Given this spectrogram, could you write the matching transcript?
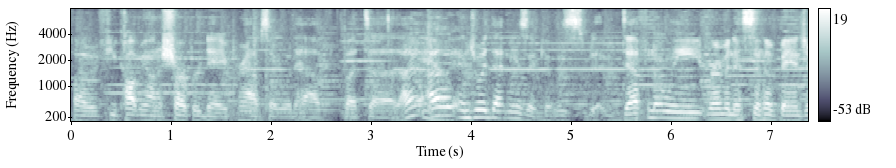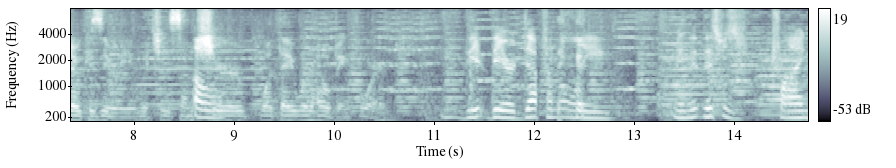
If, I, if you caught me on a sharper day, perhaps I would have. But uh, I, I enjoyed that music. It was definitely reminiscent of Banjo Kazooie, which is, I'm Oh. sure, what they were hoping for. they- they're definitely. I mean, this was trying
